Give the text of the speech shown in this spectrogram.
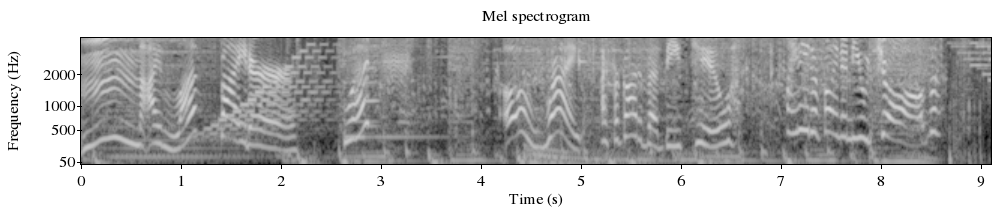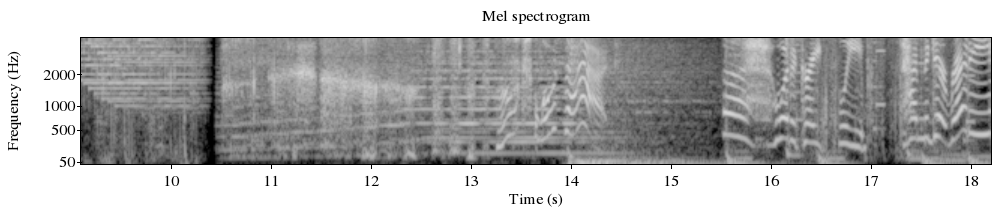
Mmm, I love spider! What? Oh, right! I forgot about these two. I need to find a new job! Huh? What was that? Ah, what a great sleep. Time to get ready!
